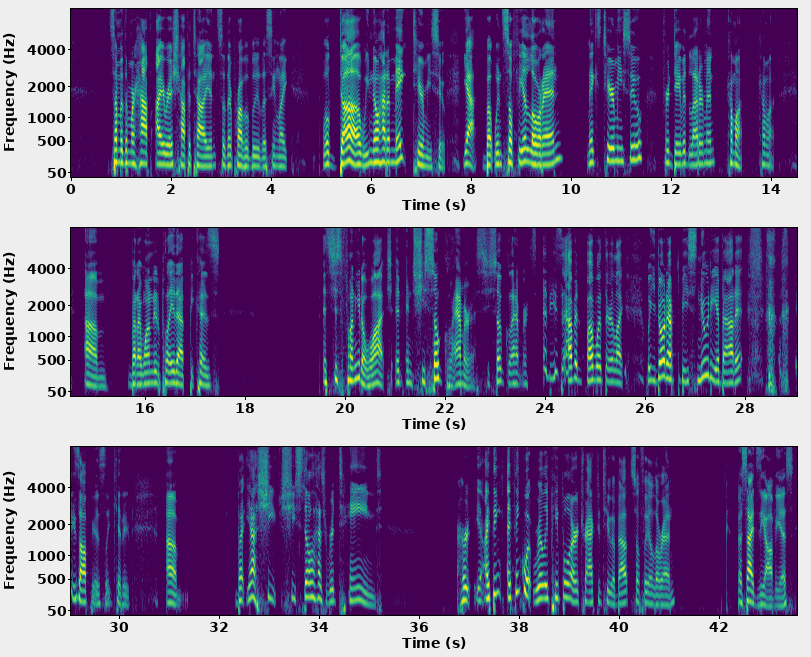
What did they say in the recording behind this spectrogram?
some of them are half Irish, half Italian, so they're probably listening. Like, well, duh, we know how to make tiramisu. Yeah, but when Sophia Loren makes tiramisu for David Letterman, come on, come on. Um, but I wanted to play that because it's just funny to watch. And and she's so glamorous. She's so glamorous. And he's having fun with her like, well, you don't have to be snooty about it. he's obviously kidding. Um but yeah, she she still has retained her yeah, I think I think what really people are attracted to about Sophia Loren besides the obvious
